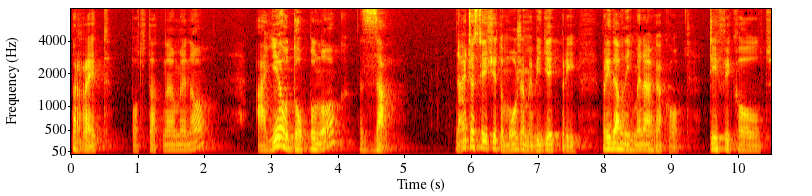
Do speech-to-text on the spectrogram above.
pred podstatné meno a jeho doplnok za. Najčastejšie to môžeme vidieť pri prídavných menách ako difficult,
